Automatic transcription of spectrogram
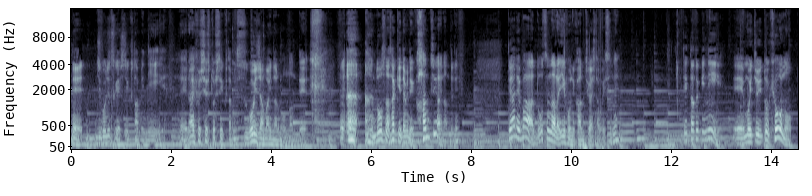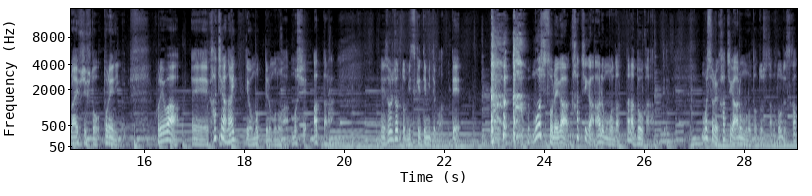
ね、自己実現していくために、え、ライフシフトしていくためにすごい邪魔になるものなんで どうせならさっき言ったみたいに勘違いなんでねであれば、どうせならいい方に勘違いした方がいいですね。って言った時に、えー、もう一度言うと、今日のライフシフトトレーニング。これは、えー、価値がないって思ってるものがもしあったら、え、それちょっと見つけてみてもらって、もしそれが価値があるものだったらどうかなって。もしそれ価値があるものだとしたらどうですか？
